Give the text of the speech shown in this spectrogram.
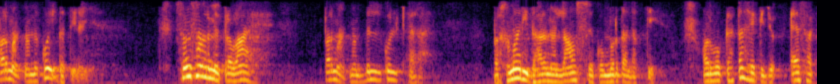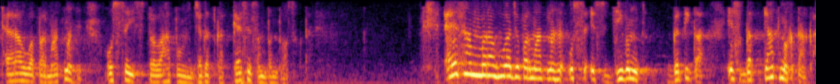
परमात्मा में कोई गति नहीं है। संसार में प्रवाह है, परमात्मा बिल्कुल ठहरा है। पर हमारी धारणा लाओस्य को मुर्दा लगती है। और वो कहता है कि जो ऐसा ठहरा हुआ परमात्मा है, उससे इस प्रवाहपूर्ण जगत का कैसे संबंध हो सकता है? ऐसा मरा हुआ जो परमात्मा है, उससे इस जीवंत गति का, इस गत्यात्मकता का,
